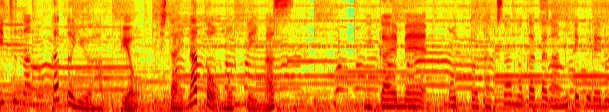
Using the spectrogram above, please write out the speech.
いつなのかという発表したいなと思っています。2回目もっとたくさんの方が見てくれるといい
